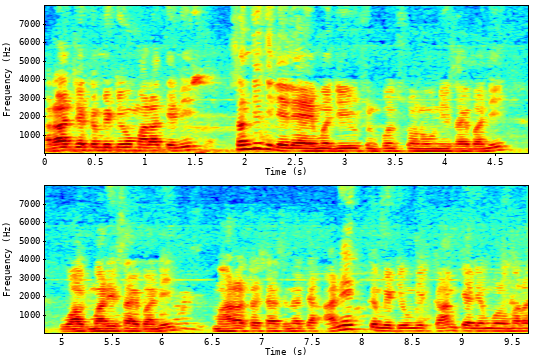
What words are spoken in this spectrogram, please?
राज्य कमिटीवर मला त्यांनी संधी दिलेली आहे. म्हणजे विष्णुपंत सोनवणी साहेबांनी वाघमारे साहेबांनी महाराष्ट्र शासनाच्या अनेक कमिटीवर मी काम केल्यामुळं मला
